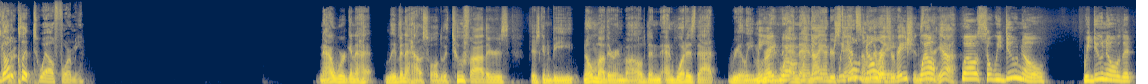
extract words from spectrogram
go to Right. clip 12 for me. now we're going to ha- live in a household with two fathers. There's going to be no mother involved, and and what does that really mean? Right. Well, and we and I understand some of the reservations Well, there. Yeah, Well, so we do know, we do know that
